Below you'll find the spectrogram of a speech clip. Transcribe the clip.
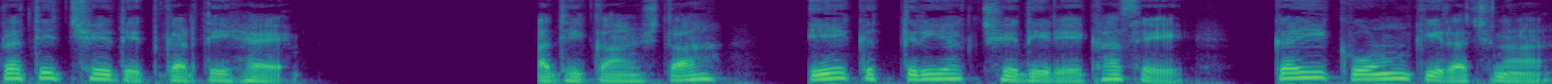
प्रतिच्छेदित करती है। अधिकांशतः एक त्रियक छेदी रेखा से कई कोणों की रचना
